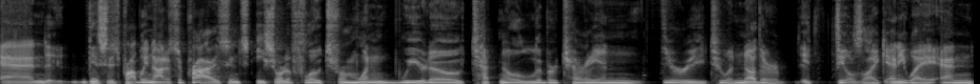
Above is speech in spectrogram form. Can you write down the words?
And this is probably not a surprise since he sort of floats from one weirdo techno libertarian theory to another, it feels like anyway. And,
